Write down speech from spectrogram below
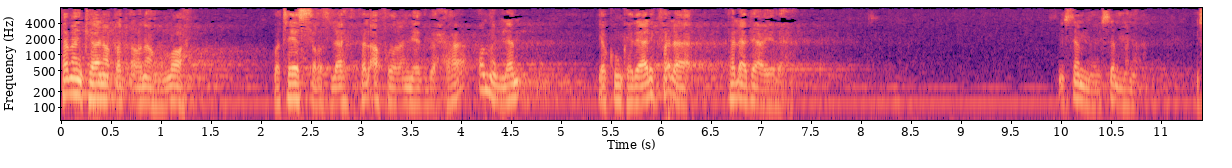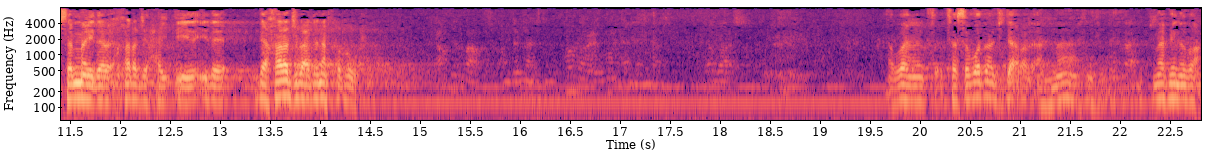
فمن كان قد أغناه الله وتيسرت له فالأفضل أن يذبحها ومن لم يكن كذلك فلا فلا داعي لها. يسمى يسمى نعم. يسمى إذا خرج حي... إذا إذا خرج بعد نفخ الروح. الظاهر تسودنا الجدار الآن ما ما في نظام.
